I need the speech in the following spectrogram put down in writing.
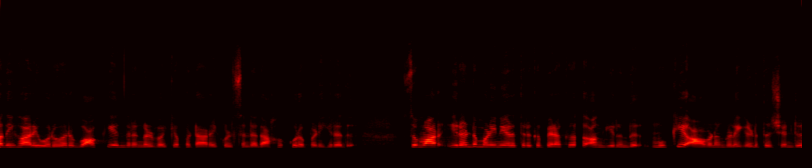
அதிகாரி ஒருவர் வாக்கு எந்திரங்கள் வைக்கப்பட்ட அறைக்குள் சென்றதாக கூறப்படுகிறது. சுமார் இரண்டு மணி நேரத்திற்கு பிறகு அங்கிருந்து முக்கிய ஆவணங்களை எடுத்துச் சென்று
